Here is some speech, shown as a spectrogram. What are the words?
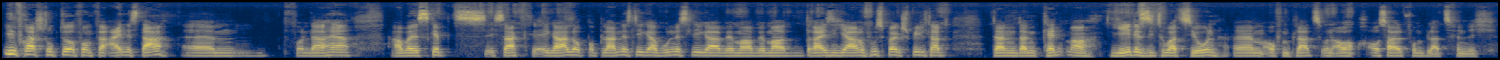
Infrastruktur vom Verein ist da. Ähm, von daher, aber es gibt, ich sag, egal ob, ob Landesliga, Bundesliga, wenn man, wenn man 30 Jahre Fußball gespielt hat, dann, dann kennt man jede Situation ähm, auf dem Platz und auch außerhalb vom Platz, finde ich.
